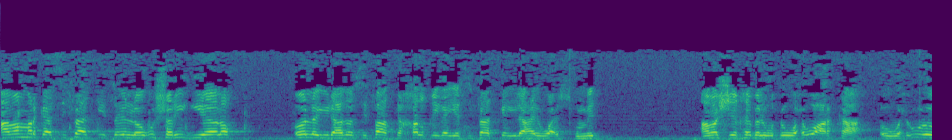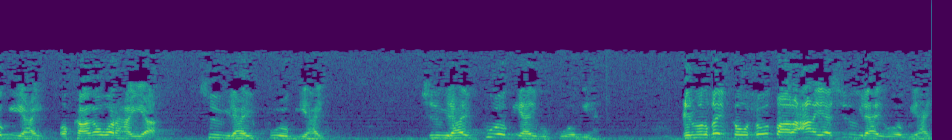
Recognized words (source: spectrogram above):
Ama markaa sifaadkiisa in loogu shariig yeelo oo la yidhaahdo sifaatka khalqiga iyo sifaatka ilaahay waa isku mid ama sheekh hebel wuxuu wax u arkaa oo wax u og yahay oo kaaga warhayaa siduu ilaahay ku og yahay. Siduu ilaahay ku og yahay buu ku og yahay. Cilmulqaybka wuxuu u daalacanayaa siduu ilaahay u og yahay.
